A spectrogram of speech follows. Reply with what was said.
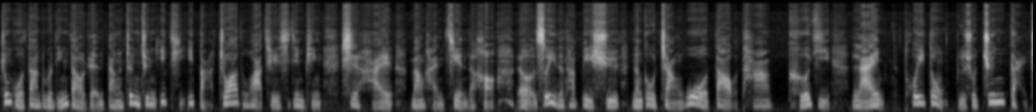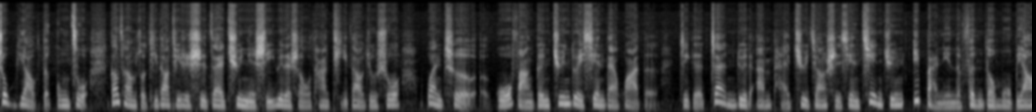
中国大陆的领导人党政军一体。一把抓的话，其实习近平是还蛮罕见的哈，呃，所以呢，他必须能够掌握到他可以来。推动，比如说军改重要的工作。刚才我们所提到，其实是在去年十一月的时候，他提到，就是说贯彻国防跟军队现代化的这个战略的安排，聚焦实现建军一百年的奋斗目标。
